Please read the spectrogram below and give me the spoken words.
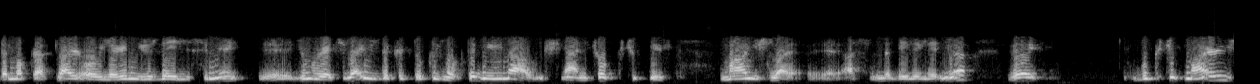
demokratlar oyların %50'sini e, cumhuriyetçiler %49.1'ini almış. Yani çok küçük bir marjla e, aslında belirleniyor ve bu küçük marj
